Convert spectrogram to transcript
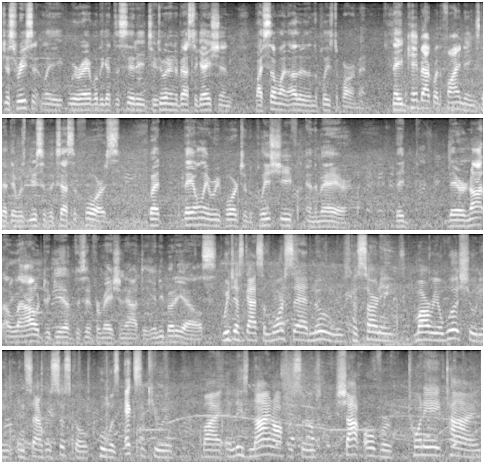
Just recently, we were able to get the city to do an investigation by someone other than the police department. They came back with findings that there was use of excessive force, but they only report to the police chief and the mayor. They they're not allowed to give this information out to anybody else. We just got some more sad news concerning Mario Wood shooting in San Francisco, who was executed by at least nine officers, shot over 28 times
